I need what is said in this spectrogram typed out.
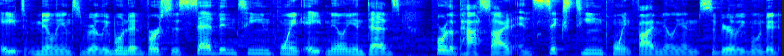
8 million severely wounded versus 17.8 million deads for the pass side and 16.5 million severely wounded.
